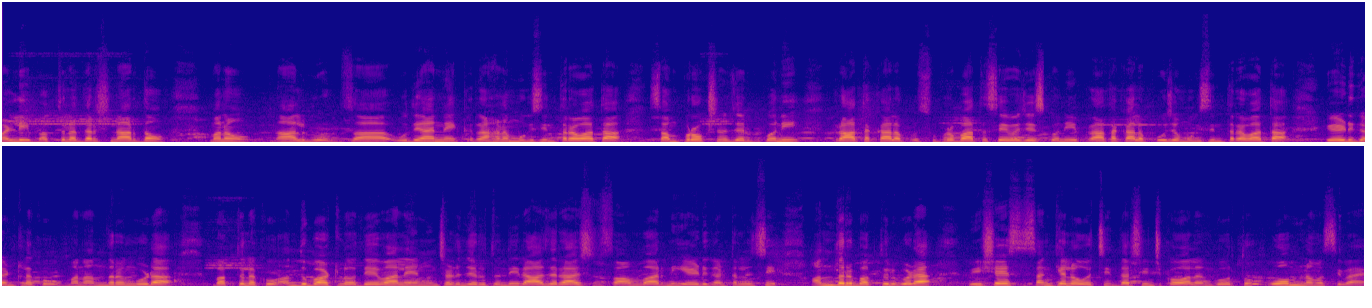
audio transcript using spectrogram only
మళ్ళీ భక్తుల దర్శనార్థం మనం నాలుగు ఉదయాన్నే గ్రహణం ముగిసిన తర్వాత సంప్రోక్షణ జరుపుకొని ప్రాతకాల సుప్రభాత సేవ చేసుకొని ప్రాతకాల పూజ ముగిసిన తర్వాత ఏడు గంటలకు మన అందరం కూడా భక్తులకు అందుబాటులో దేవాలయం ఉంచడం జరుగుతుంది. రాజరాజ స్వామి వారిని ఏడు గంటల నుంచి అందరు భక్తులు కూడా విశేష సంఖ్యలో వచ్చి దర్శించుకోవాలని కోరుతూ ఓం నమ శివాయ.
